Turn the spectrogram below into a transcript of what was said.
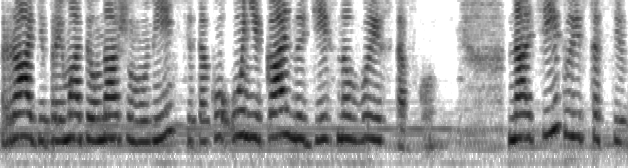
раді приймати у нашому місці таку унікальну дійсно виставку. На цій виставці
